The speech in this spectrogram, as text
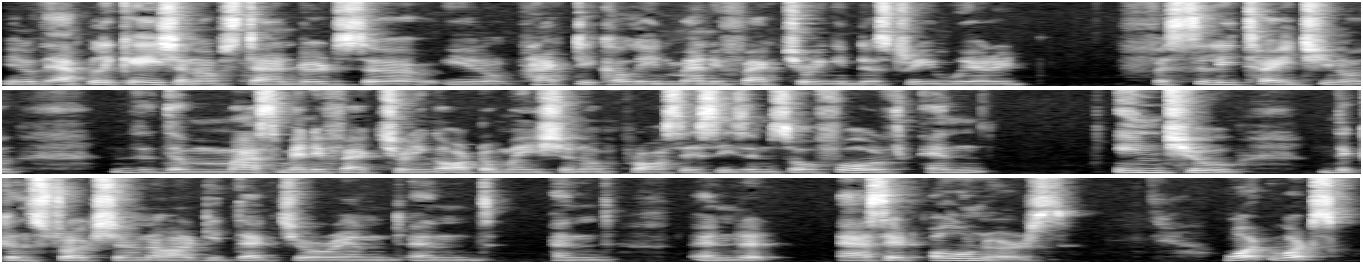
you know the application of standards uh, you know practically in manufacturing industry where it facilitate you know the, the mass manufacturing automation of processes and so forth and into the construction architecture and and and and asset owners what what's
